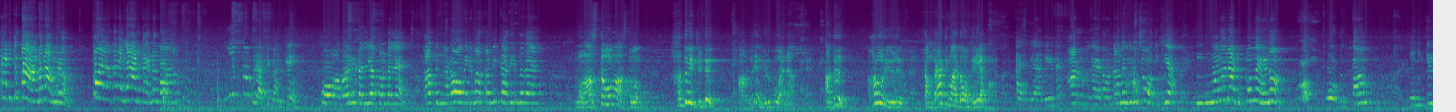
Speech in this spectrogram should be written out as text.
തനിക്ക് കോലൊക്കെ വലിയ ആൾക്കാരനെന്തോ ഈ തമ്പുരാട്ടിമാർക്ക് ഓവരിടല്ലാത്തോണ്ടല്ലേ അതുങ്ങടെ ഓവരി മാത്രം വിൽക്കാതിരുന്നത്? വാസ്തവം വാസ്തവം. അത് വെച്ചിട്ട് അവരെങ്ങോട്ട് പോവാനാ? അത് ആ മുറികൾ തമ്പ്രാട്ടിമാരുടെ ഓഹരിയാ. കല്യാണിയുടെ അറിവ് കേടോണ്ടാണെങ്കിലും ചോദിക്കുക ഇങ്ങനെ ഒരു അടുപ്പം വേണോ? കൊടുക്കാം. എനിക്കും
